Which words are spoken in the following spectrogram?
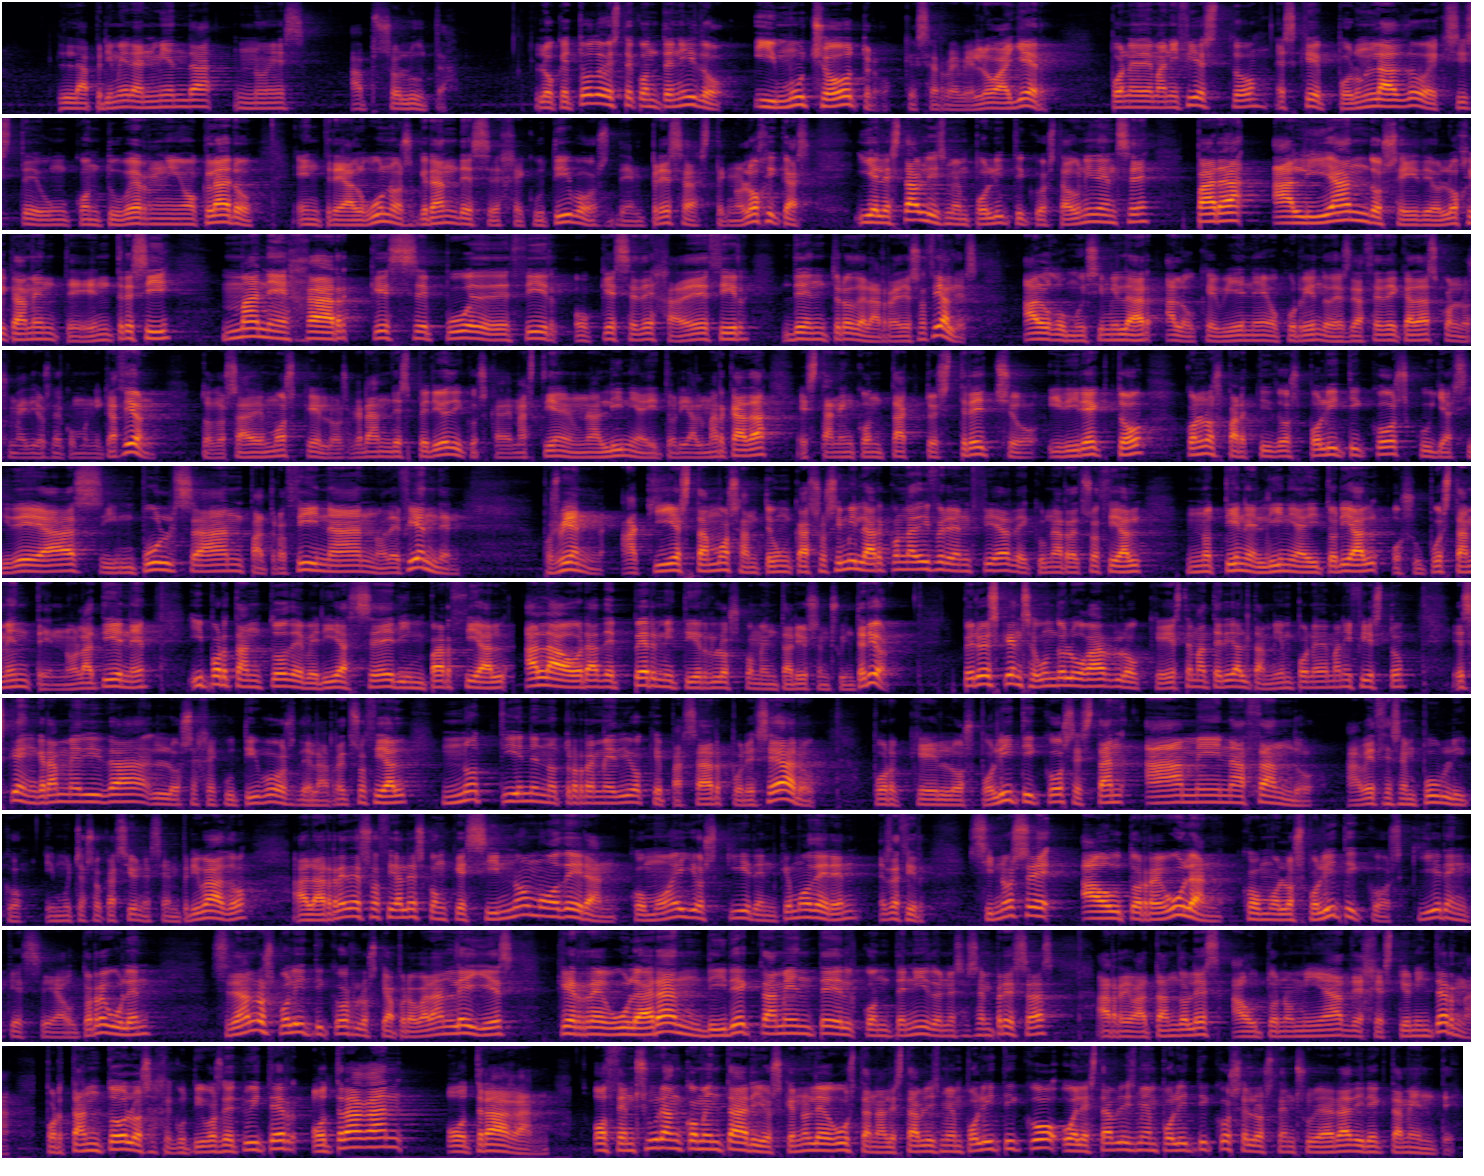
la primera enmienda no es absoluta. Lo que todo este contenido y mucho otro que se reveló ayer pone de manifiesto es que, por un lado, existe un contubernio claro entre algunos grandes ejecutivos de empresas tecnológicas y el establishment político estadounidense para, aliándose ideológicamente entre sí, manejar qué se puede decir o qué se deja de decir dentro de las redes sociales. Algo muy similar a lo que viene ocurriendo desde hace décadas con los medios de comunicación. Todos sabemos que los grandes periódicos, que además tienen una línea editorial marcada, están en contacto estrecho y directo con los partidos políticos cuyas ideas impulsan, patrocinan o defienden. Pues bien, aquí estamos ante un caso similar con la diferencia de que una red social no tiene línea editorial o supuestamente no la tiene y por tanto debería ser imparcial a la hora de permitir los comentarios en su interior. Pero es que en segundo lugar lo que este material también pone de manifiesto es que en gran medida los ejecutivos de la red social no tienen otro remedio que pasar por ese aro, porque los políticos están amenazando a veces en público y muchas ocasiones en privado, a las redes sociales con que si no moderan como ellos quieren que moderen, es decir, si no se autorregulan como los políticos quieren que se autorregulen, serán los políticos los que aprobarán leyes que regularán directamente el contenido en esas empresas, arrebatándoles autonomía de gestión interna. Por tanto, los ejecutivos de Twitter o tragan o tragan o censuran comentarios que no le gustan al establishment político o el establishment político se los censurará directamente.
